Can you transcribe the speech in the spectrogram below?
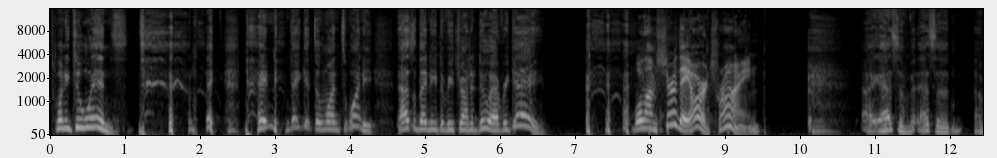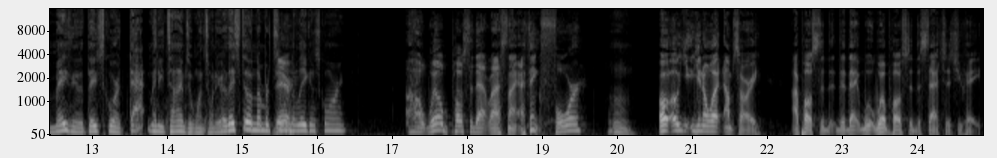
22 wins. they, they they get to 120. That's what they need to be trying to do every game. Well, I'm sure they are trying. I, that's a, that's a, amazing that they've scored that many times at 120. Are they still number 2 They're- in the league in scoring? Oh, Will posted that last night. I think four. Hmm. Oh, oh, you know what? I'm sorry. I posted the, the, that. Will posted the stats that you hate.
